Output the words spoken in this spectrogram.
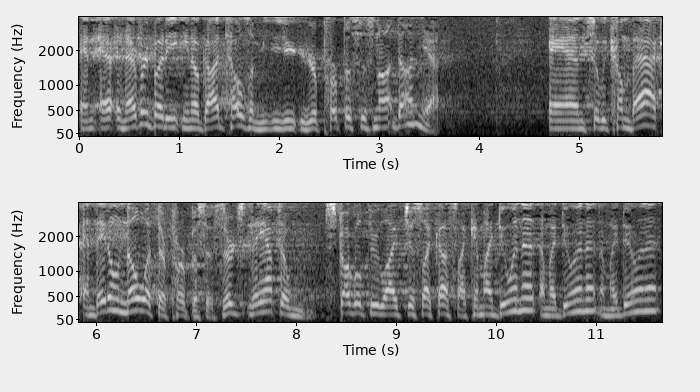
and, and everybody, you know, God tells them, your purpose is not done yet. And so we come back and they don't know what their purpose is. They're, they have to struggle through life just like us. Like, am I doing it? Am I doing it? Am I doing it?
